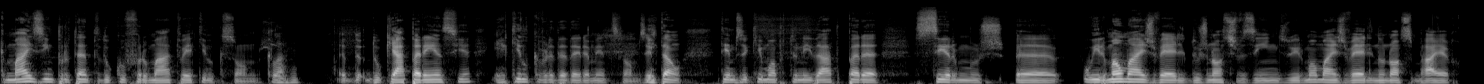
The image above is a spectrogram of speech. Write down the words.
que mais importante do que o formato é aquilo que somos. Claro do, do, que a aparência é aquilo que verdadeiramente somos. Então, temos aqui uma oportunidade para sermos uh, o irmão mais velho dos nossos vizinhos, o irmão mais velho no nosso bairro,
